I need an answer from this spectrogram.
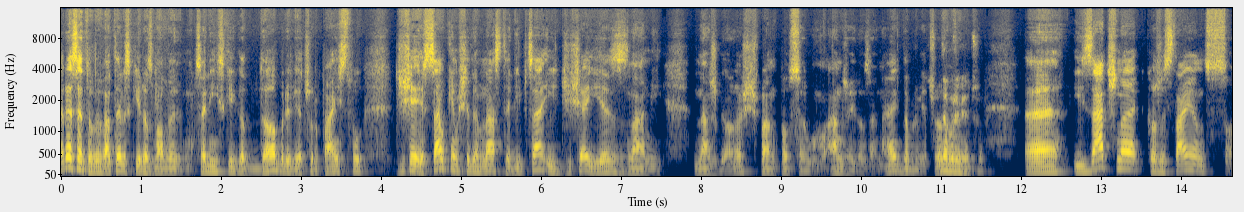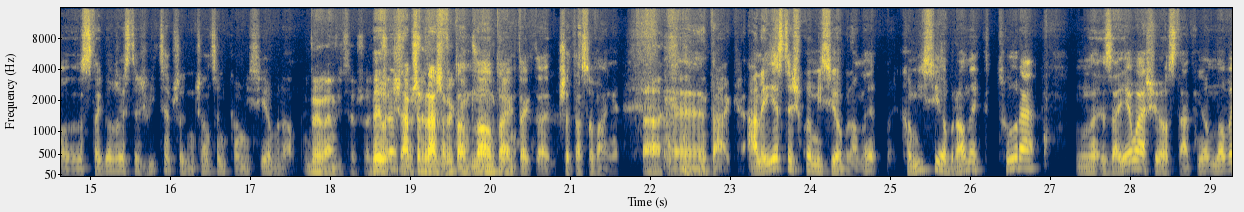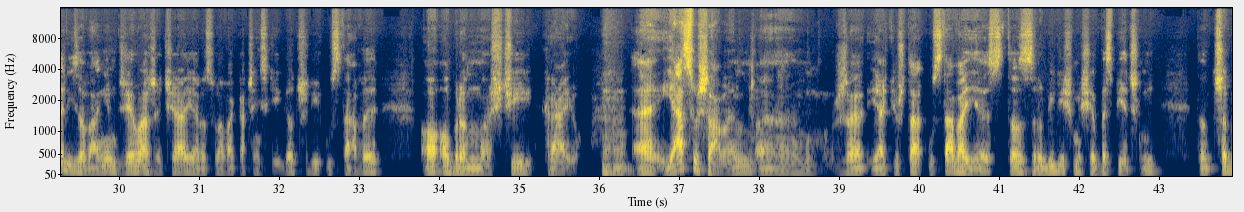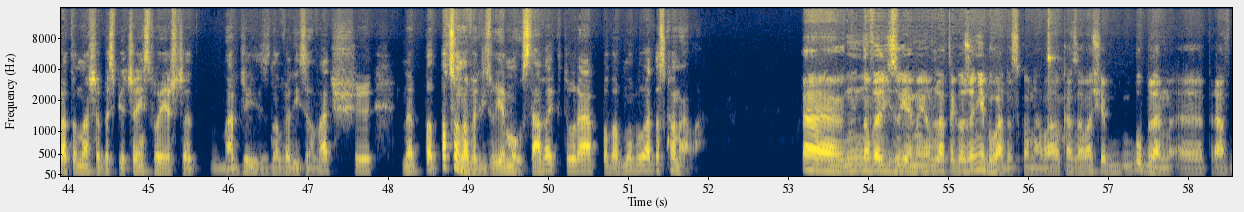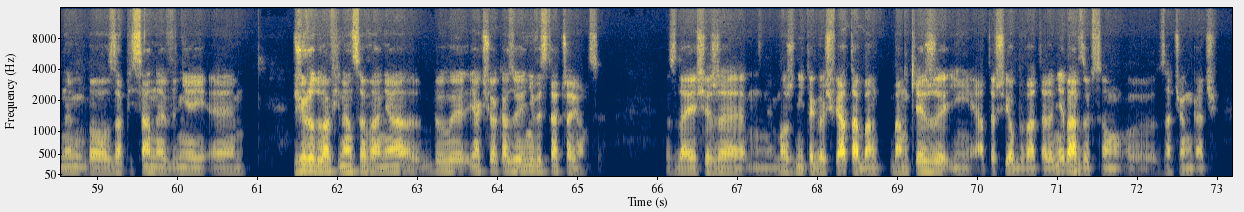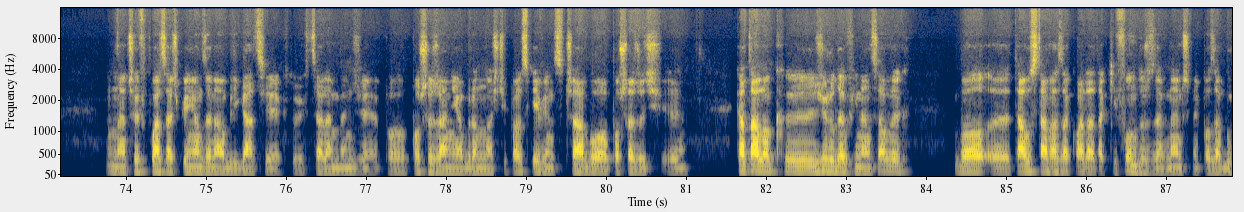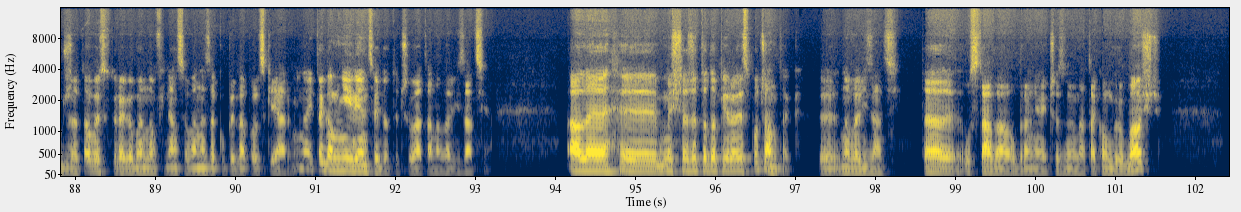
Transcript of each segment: Reset Obywatelski, rozmowy Celińskiego. Dobry wieczór Państwu. Dzisiaj jest całkiem 17 lipca i dzisiaj jest z nami nasz gość, pan poseł Andrzej Rozenek. Dobry wieczór. Dobry wieczór. E, I zacznę korzystając z, tego, że jesteś wiceprzewodniczącym Komisji Obrony. Byłem wiceprzewodniczącym. Byłeś, a przepraszam, tam, no tak, tak, tak, przetasowanie. Tak. E, tak, ale jesteś w Komisji Obrony, Komisji Obrony, która zajęła się ostatnio nowelizowaniem dzieła życia Jarosława Kaczyńskiego, czyli ustawy o obronności kraju. Mhm. E, Ja słyszałem, e, że jak już ta ustawa jest, to zrobiliśmy się bezpieczni. To trzeba to nasze bezpieczeństwo jeszcze bardziej znowelizować. No, Po, po co nowelizujemy ustawę, która podobno była doskonała? E, Nowelizujemy ją dlatego, że nie była doskonała. Okazała się bublem e, prawnym, bo zapisane w niej e, źródła finansowania były, jak się okazuje, niewystarczające. Zdaje się, że możni tego świata, bank, bankierzy, i, a też i obywatele nie bardzo chcą zaciągać, znaczy wpłacać pieniądze na obligacje, których celem będzie po, poszerzanie obronności polskiej, więc trzeba było poszerzyć katalog y, źródeł finansowych, bo y, ta ustawa zakłada taki fundusz zewnętrzny pozabudżetowy, z którego będą finansowane zakupy dla polskiej armii. No i tego mniej więcej dotyczyła ta nowelizacja. Ale y, myślę, że to dopiero jest początek nowelizacji. Ta ustawa o obronie ojczyzny ma taką grubość.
